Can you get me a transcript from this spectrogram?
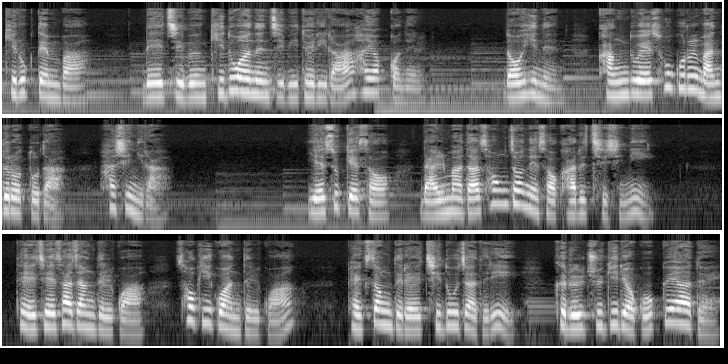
기록된 바 내 집은 기도하는 집이 되리라 하였거늘 너희는 강도의 소굴을 만들었도다 하시니라. 예수께서 날마다 성전에서 가르치시니 대제사장들과 서기관들과 백성들의 지도자들이 그를 죽이려고 꾀하되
